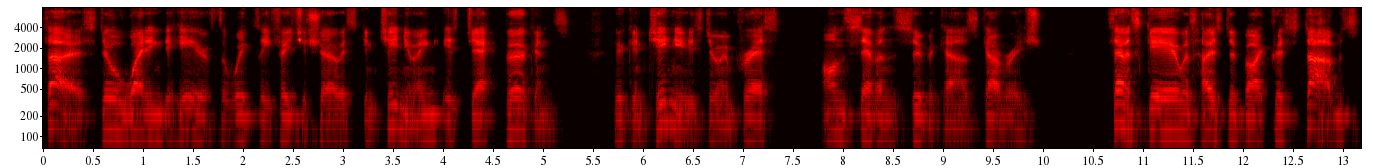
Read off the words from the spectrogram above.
So, still waiting to hear if the weekly feature show is continuing is Jack Perkins, who continues to impress on Seven's Supercars coverage. Seventh Gear was hosted by Chris Stubbs.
